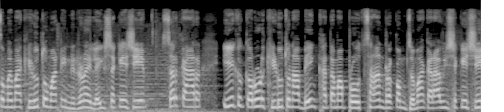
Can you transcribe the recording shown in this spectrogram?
સમયમાં ખેડૂતો માટે નિર્ણય લઈ શકે છે. સરકાર એક કરોડ ખેડૂતોના બેંક ખાતામાં પ્રોત્સાહન રકમ જમા કરાવી શકે છે.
